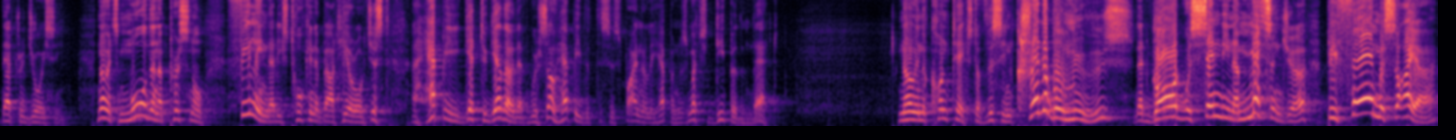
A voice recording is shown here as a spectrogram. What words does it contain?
that rejoicing. No, it's more than a personal feeling that he's talking about here, or just a happy get together that we're so happy that this has finally happened. It's much deeper than that. No, in the context of this incredible news that God was sending a messenger before Messiah,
